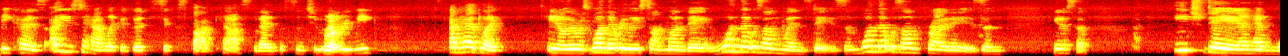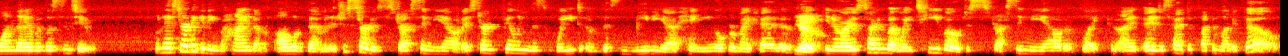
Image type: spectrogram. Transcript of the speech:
because I used to have like a good six podcasts that I listened to Right. every week. I had like, you know, there was one that released on Monday, and one that was on Wednesdays, and one that was on Fridays, and you know, so each day I had one that I would listen to. And I started getting behind on all of them, and it just started stressing me out. I started feeling this weight of this media hanging over my head. Of, Yeah. like, you know, I was talking about my TiVo just stressing me out of like, I, I just had to fucking let it go.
